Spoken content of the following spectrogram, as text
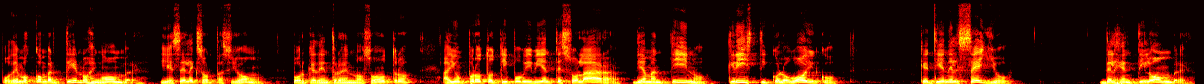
podemos convertirnos en hombres y esa es la exhortación, porque dentro de nosotros hay un prototipo viviente solar, diamantino, crístico, logoico, que tiene el sello del gentil hombre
